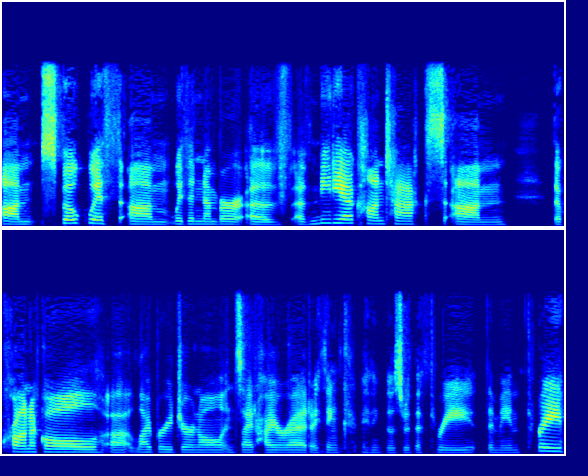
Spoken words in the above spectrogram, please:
Um, spoke with, um, with a number of, of media contacts, um, the Chronicle, uh, Library Journal, Inside Higher Ed. I think, I think those are the three, the main three.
